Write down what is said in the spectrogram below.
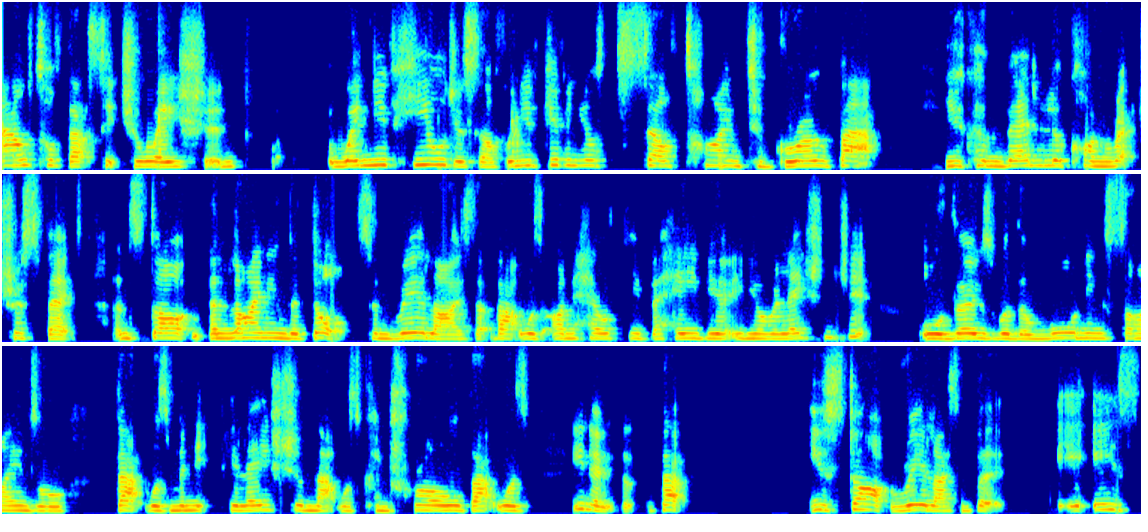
out of that situation, when you've healed yourself, when you've given yourself time to grow back you can then look on retrospect and start aligning the dots and realize that that was unhealthy behavior in your relationship or those were the warning signs or that was manipulation that was control that was you know that you start realizing. But it is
